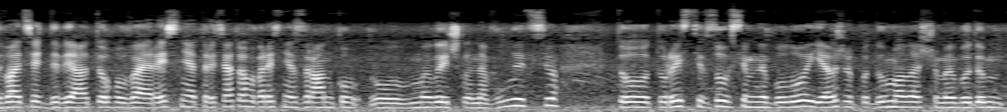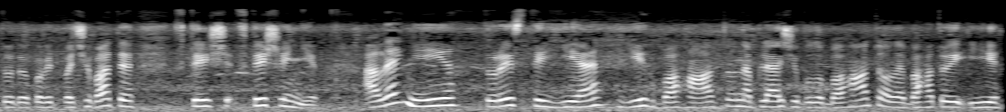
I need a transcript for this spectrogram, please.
29 вересня, 30 вересня зранку ми вийшли на вулицю, то туристів зовсім не було. Я вже подумала, що ми будемо тут відпочивати в тиш в тишині. Але ні, туристи є, їх багато. На пляжі було багато, але багато і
